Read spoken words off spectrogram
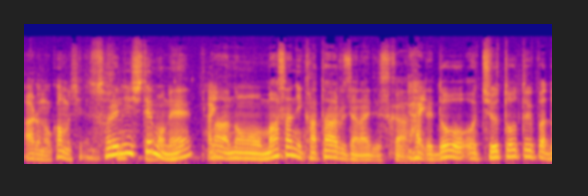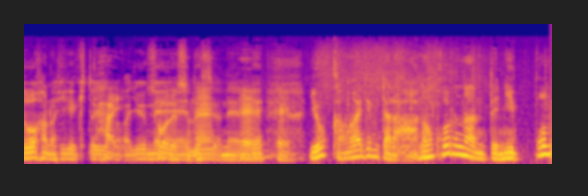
あるのかもしれない、ね、それにしてもね、はい、まあ、あのまさにカタールじゃないですか、はい、でどう中東といえばドーハの悲劇というのが有名ですよね。はい、ねええ、よく考えてみたら、あの頃なんて日本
